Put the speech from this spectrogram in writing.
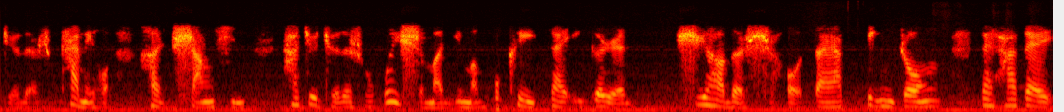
觉得是看了以后很伤心，他就觉得说，为什么你们不可以在一个人需要的时候，在他病中，在他在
